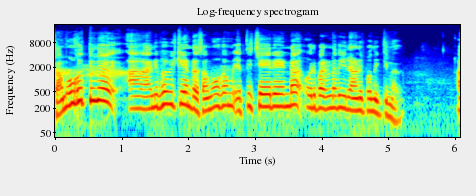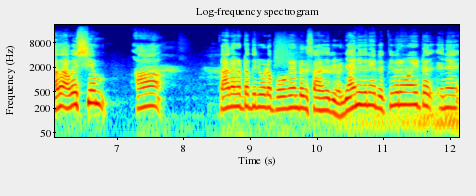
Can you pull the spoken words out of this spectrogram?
സമൂഹത്തിന് അനുഭവിക്കേണ്ട സമൂഹം എത്തിച്ചേരേണ്ട ഒരു പരിണതിയിലാണ് ഇപ്പോൾ നിൽക്കുന്നത്. അത് അവശ്യം ആ കാലഘട്ടത്തിലൂടെ പോകേണ്ട ഒരു സാഹചര്യമാണ്. ഞാനിതിനെ വ്യക്തിപരമായിട്ട് ഇതിനെ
